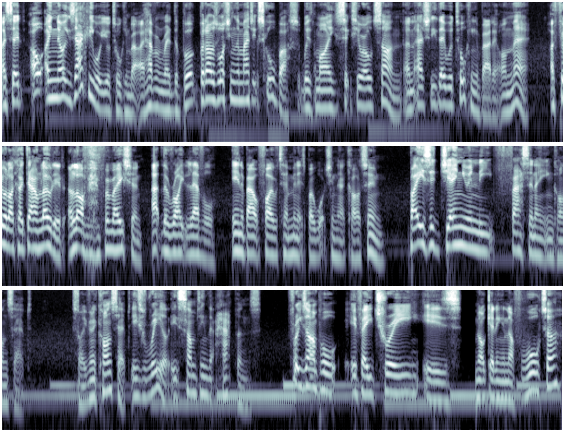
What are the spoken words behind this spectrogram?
I said, Oh, I know exactly what you're talking about. I haven't read the book, but I was watching The Magic School Bus with my six year old son, and actually, they were talking about it on there. I feel like I downloaded a lot of information at the right level in about five or ten minutes by watching that cartoon. But it's a genuinely fascinating concept. It's not even a concept, it's real, it's something that happens. For example, if a tree is not getting enough water,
